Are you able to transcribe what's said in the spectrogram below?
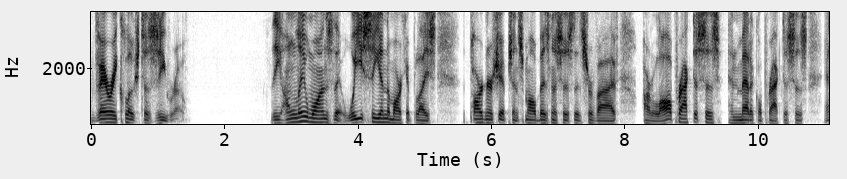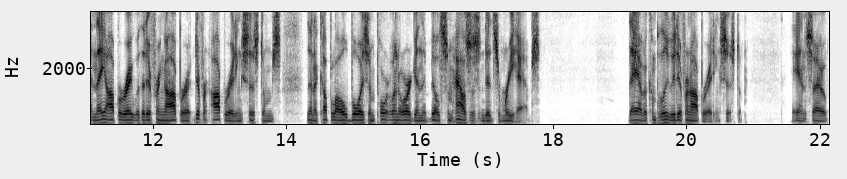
Very close to zero. The only ones that we see in the marketplace, partnerships and small businesses that survive, are law practices and medical practices, and they operate with a different, different operating systems than a couple of old boys in Portland, Oregon that built some houses and did some rehabs. They have a completely different operating system. And so,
